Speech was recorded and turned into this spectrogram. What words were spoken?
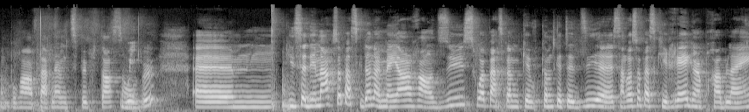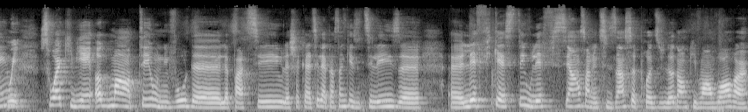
On pourra en parler un petit peu plus tard si Oui. on veut. Euh, ils se démarquent soit parce qu'ils donnent un meilleur rendu, soit parce, comme, que, comme ce que tu as dit, euh, Sandra, soit parce qu'ils règlent un problème, Oui. soit qu'ils viennent augmenter au niveau de le pâtissier ou le chocolatier, la personne qui utilise euh, euh, l'efficacité ou l'efficience en utilisant ce produit-là. Donc, ils vont avoir un,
